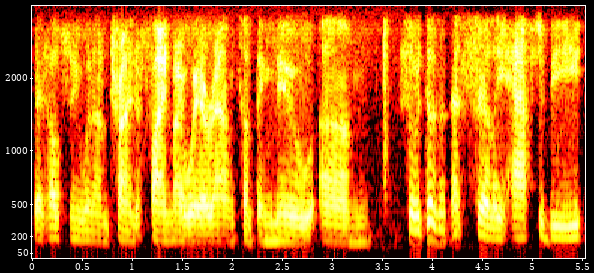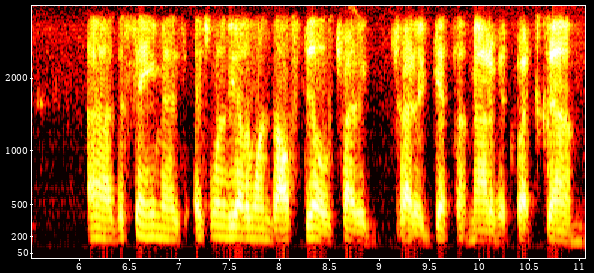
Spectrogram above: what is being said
that helps me when I'm trying to find my way around something new. Um, so it doesn't necessarily have to be uh, the same as, as one of the other ones. I'll still try to try to get something out of it, but um,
